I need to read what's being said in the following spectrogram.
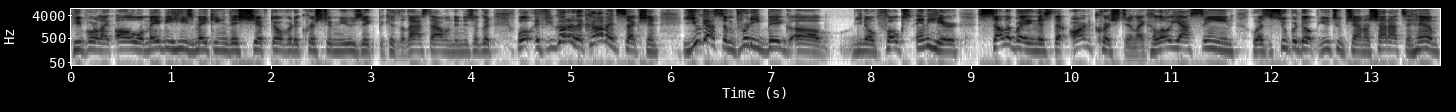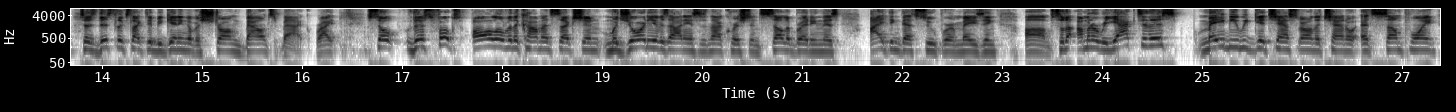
people are like, oh, well, maybe he's making this shift over to Christian music because the last album didn't do so good. Well, if you go to the comments section, you got some pretty big, uh, you know, folks in here celebrating this that aren't Christian. Like Hello Yasin, who has a super dope YouTube channel. Shout out to him. Says this looks like the beginning of a strong bounce back, right? So there's folks all over the comments section Majority of his audience is not Christian, celebrating this. I think that's super amazing. Um, so I'm to react to this. Maybe we get Chancellor on the channel at some point.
